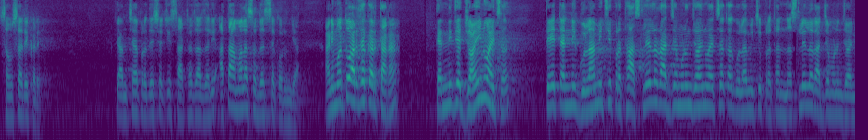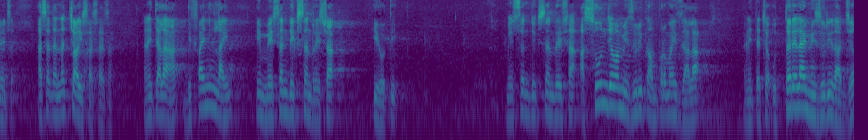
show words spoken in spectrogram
संसदेकडे. की आमच्या प्रदेशाची साठ हजार झाली आता आम्हाला सदस्य करून घ्या. आणि मग तो अर्ज करताना त्यांनी जे जॉईन व्हायचं ते त्यांनी गुलामीची प्रथा असलेलं राज्य म्हणून जॉईन व्हायचं का गुलामीची प्रथा नसलेलं राज्य म्हणून जॉईन व्हायचं असं त्यांना चॉईस असायचा. आणि त्याला डिफायनिंग लाईन ही मेसन डिक्सन रेषा ही होती. मेसन डिक्सन रेषा असून जेव्हा मिझुरी कॉम्प्रोमाइज झाला आणि त्याच्या उत्तरेला आहे मिझुरी राज्य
